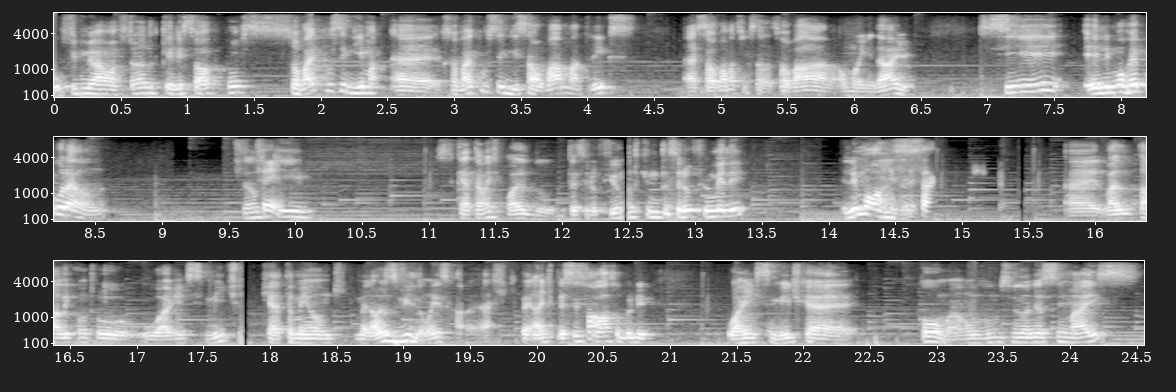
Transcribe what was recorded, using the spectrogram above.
o filme vai mostrando que ele só, só vai conseguir é, só vai conseguir salvar a Matrix, é, salvar a Matrix, não, salvar a humanidade, se ele morrer por ela, né? Tanto Sim. que isso aqui é até um spoiler do terceiro filme, que no terceiro filme ele ele morre, Ele né? sac- É, vai lutar ali contra o, o Agente Smith, que é também um dos melhores vilões, cara. Acho que a gente precisa falar sobre o Agente Smith, que é, pô, mano, um dos vilões assim mais,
